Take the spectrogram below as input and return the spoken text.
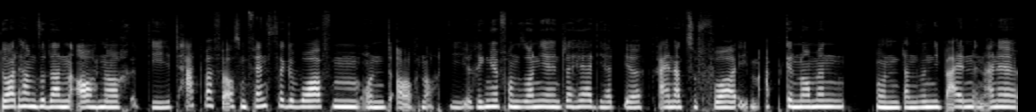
Dort haben sie dann auch noch die Tatwaffe aus dem Fenster geworfen und auch noch die Ringe von Sonja hinterher. Die hat ihr Rainer zuvor eben abgenommen. Und dann sind die beiden in eine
